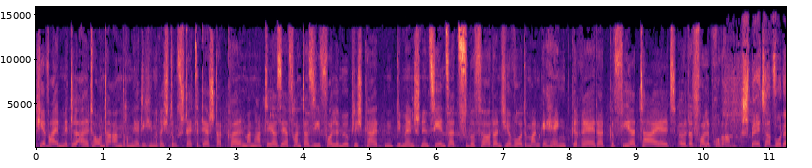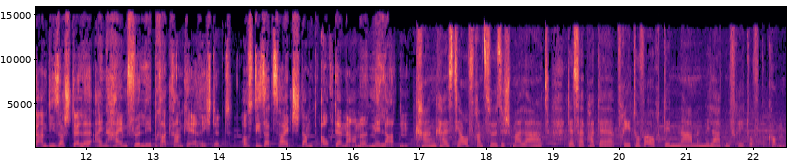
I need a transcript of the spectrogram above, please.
Hier war im Mittelalter unter anderem ja die Hinrichtungsstätte der Stadt Köln. Man hatte ja sehr fantasievoll volle Möglichkeiten, die Menschen ins Jenseits zu befördern. Hier wurde man gehängt, gerädert, gevierteilt, äh, das volle Programm. Später wurde an dieser Stelle ein Heim für Leprakranke errichtet. Aus dieser Zeit stammt auch der Name Melaten. Krank heißt ja auf Französisch Malat, deshalb hat der Friedhof auch den Namen Melatenfriedhof bekommen.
